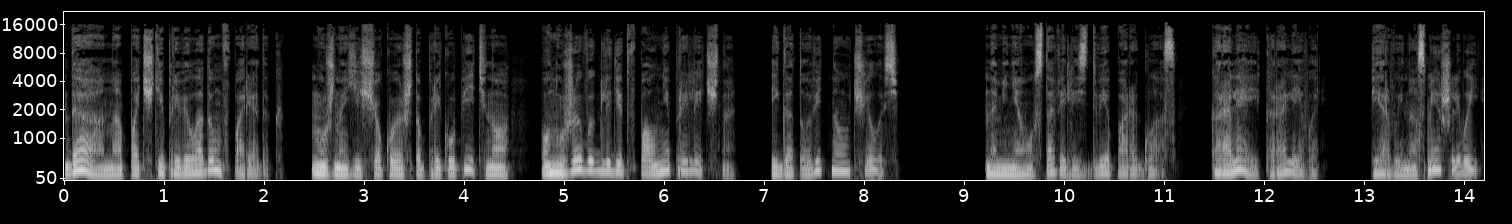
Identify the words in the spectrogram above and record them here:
Да, она почти привела дом в порядок. Нужно еще кое-что прикупить, но он уже выглядит вполне прилично. И готовить научилась. На меня уставились две пары глаз — короля и королевы. Первый насмешливый,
